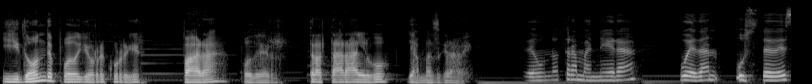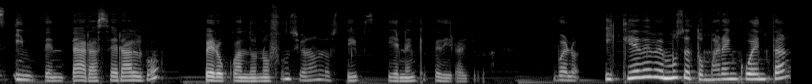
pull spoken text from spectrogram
y dónde puedo yo recurrir para poder tratar algo ya más grave. De una otra manera puedan ustedes intentar hacer algo, pero cuando no funcionan los tips tienen que pedir ayuda. Bueno, ¿y qué debemos de tomar en cuenta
